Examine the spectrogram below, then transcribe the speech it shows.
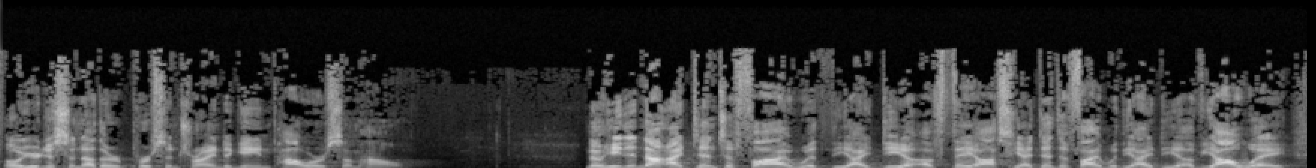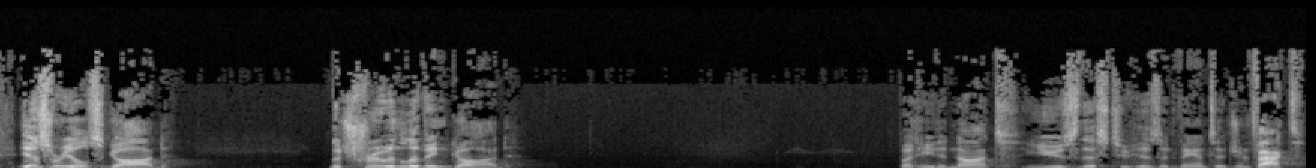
Oh, you're just another person trying to gain power somehow. No, he did not identify with the idea of Theos. He identified with the idea of Yahweh, Israel's God, the true and living God. But he did not use this to his advantage. In fact,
